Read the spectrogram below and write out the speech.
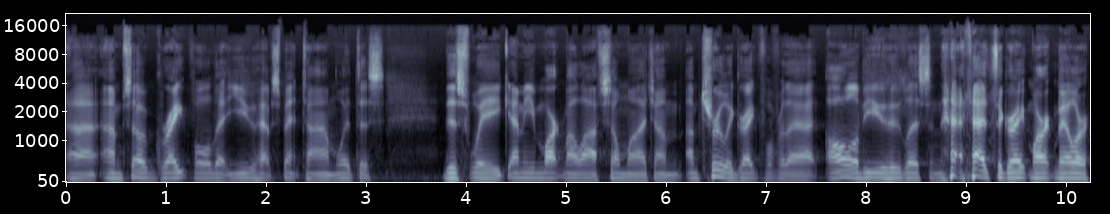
Uh, I'm so grateful that you have spent time with us this week. I mean, you marked my life so much. I'm I'm truly grateful for that. All of you who listen, that's the great Mark Miller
